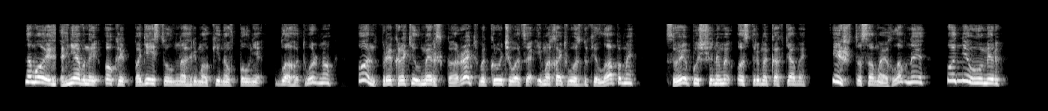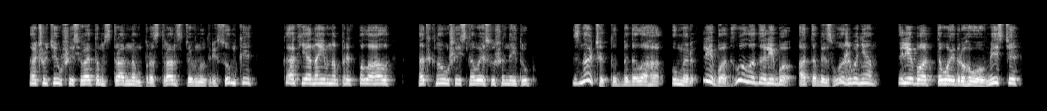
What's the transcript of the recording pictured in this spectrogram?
на мой гневный оклик подействовал на Грималкина вполне благотворно. Он прекратил мерзко орать, выкручиваться и махать в воздухе лапами с выпущенными острыми когтями. И, что самое главное, он не умер, очутившись в этом странном пространстве внутри сумки, как я наивно предполагал, наткнувшись на высушенный труп. Значит, тот бедолага умер либо от голода, либо от обезвоживания, либо от того и другого вместе,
